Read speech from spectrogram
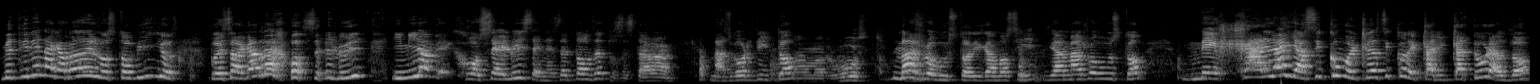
Me tienen agarrada de los tobillos. Pues agarra a José Luis y mírame, José Luis en ese entonces pues estaba más gordito más robusto. más robusto, digamos, sí, ya más robusto, me jala y así como el clásico de caricaturas, ¿no?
